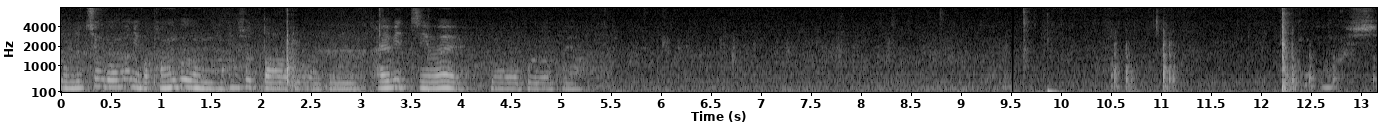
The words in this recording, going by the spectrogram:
남자친구 어머니가 방금 하셨다 하더라고. 갈비찜을 먹어보려고요. 오씨,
